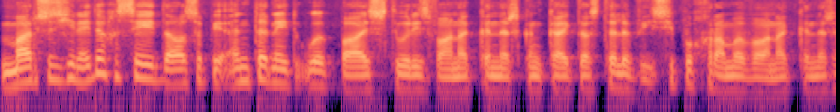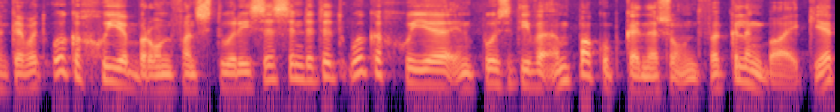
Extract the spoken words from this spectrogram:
Maar soos jy net nou gesê het, daar's op die internet ook baie stories waarna kinders kan kyk. Daar's televisieprogramme waarna kinders kan kyk wat ook 'n goeie bron van stories is en dit het ook 'n goeie en positiewe impak op kinders se ontwikkeling baie keer.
